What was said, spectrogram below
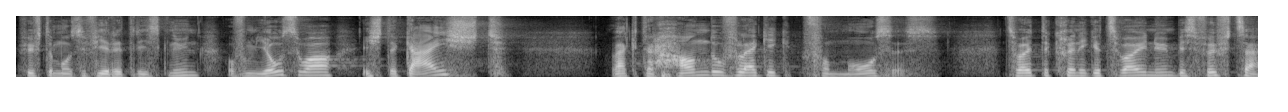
5. Mose 34, 9. Auf dem Josua ist der Geist wegen der Handauflegung von Moses. 2. Könige 2, 9 bis 15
